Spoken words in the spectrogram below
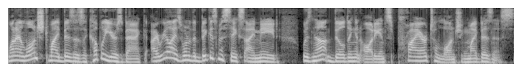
When I launched my business a couple years back, I realized one of the biggest mistakes I made was not building an audience prior to launching my business.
